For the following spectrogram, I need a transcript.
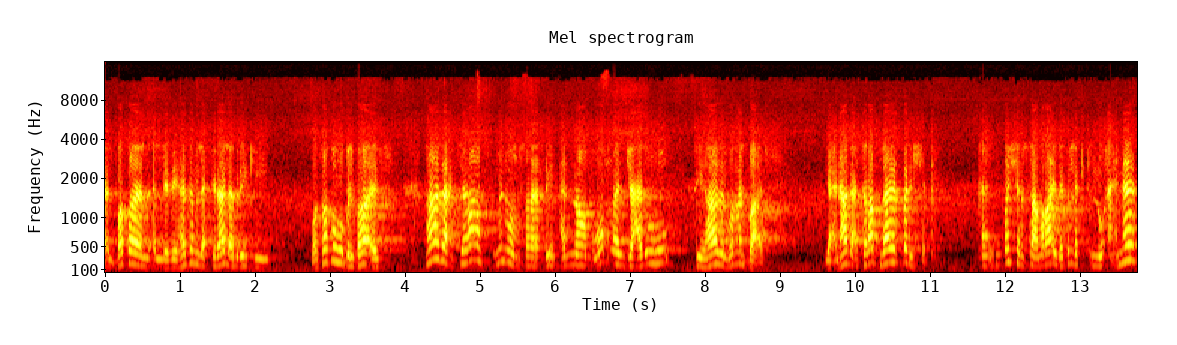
البطل اللي بهزم الاحتلال الأمريكي وصفه بالبائس. هذا اعتراف منهم صريح أنهم هم من جعلوه في هذا الوضع البائس. يعني هذا اعتراف لا يقبل الشك. مبشر السامرائي ده يقول لك إنه إحنا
